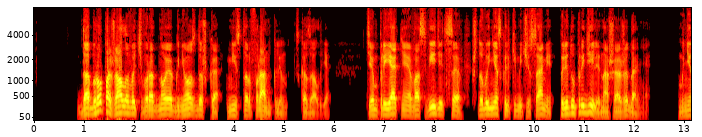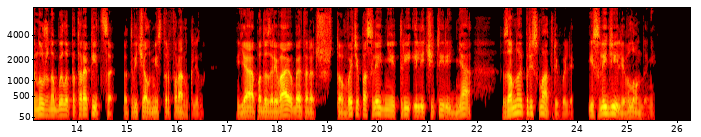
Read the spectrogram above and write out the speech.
«Добро пожаловать в родное гнездышко, мистер Франклин», — сказал я. «Тем приятнее вас видеть, сэр, что вы несколькими часами предупредили наши ожидания». «Мне нужно было поторопиться», — отвечал мистер Франклин. «Я подозреваю, Беттередж, что в эти последние три или четыре дня за мной присматривали и следили в Лондоне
